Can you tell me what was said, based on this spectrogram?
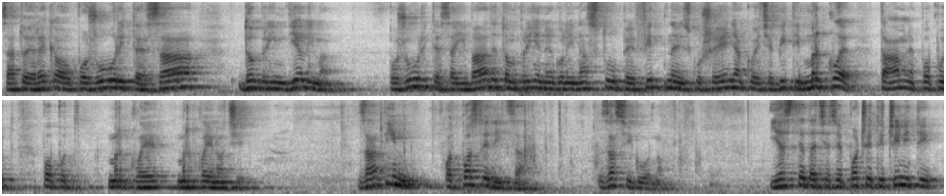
Zato je rekao požurite sa dobrim dijelima. Požurite sa ibadetom prije nego li nastupe fitne iskušenja koje će biti mrkle, tamne poput, poput mrkle, mrkle noći. Zatim od posljedica zasigurno jeste da će se početi činiti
